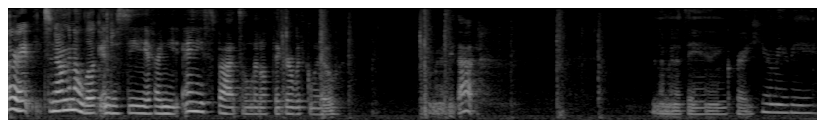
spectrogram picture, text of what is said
All right, so now I'm gonna look and just see if I need any spots a little thicker with glue. I'm gonna do that. And I'm gonna think right here maybe.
